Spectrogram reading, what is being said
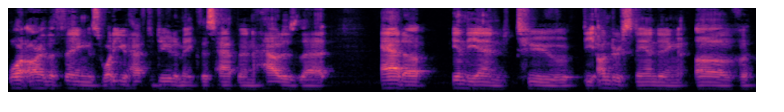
what are the things what do you have to do to make this happen how does that add up in the end to the understanding of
